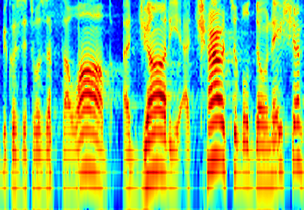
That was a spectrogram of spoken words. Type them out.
Because it was a thawab, a jari, a charitable donation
